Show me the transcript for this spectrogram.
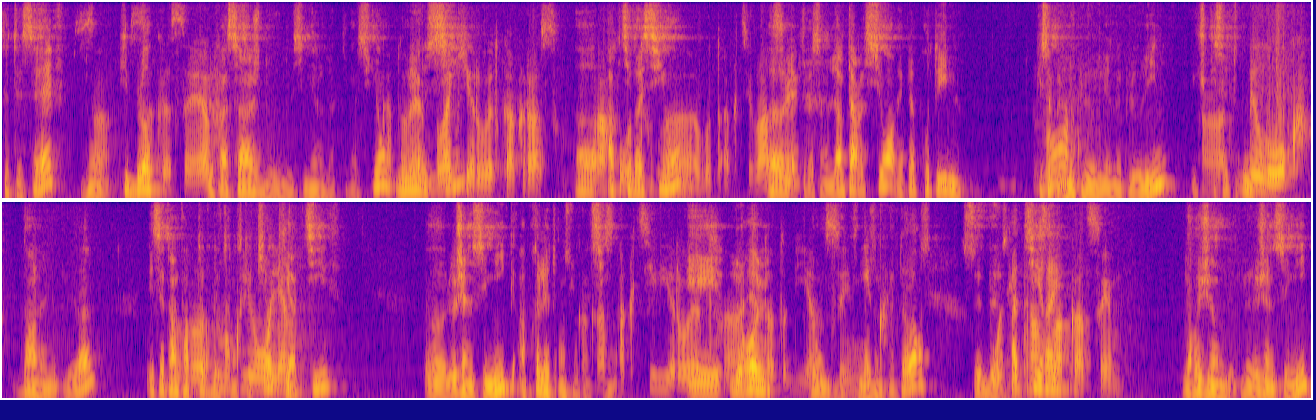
CTCF, с, donc, qui bloque с le КСФ, passage de, de signal d'activation, mais которое aussi блокирует как раз euh, проход activation, э, вот, euh, активации, l'activation, l'interaction avec la protéine qui s'appelle но nucléoline, nucléoline, et qui э, se trouve белок, dans le nucléole, Et c'est un facteur de в transcription qui нуклеоле active euh, le gène sémique après la как раз translocation. активирует Et э, le rôle этот ген donc, du цемик chromosome 14, c'est de после attirer транслокации. la région de- le gène sémique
